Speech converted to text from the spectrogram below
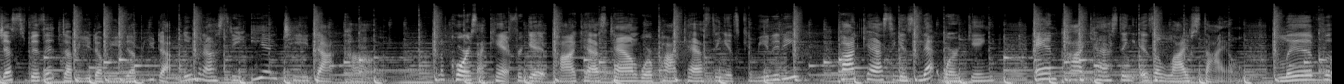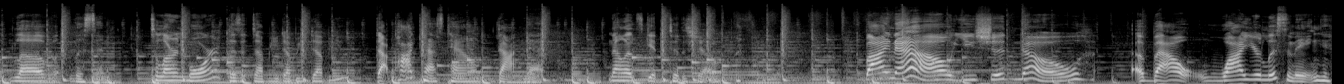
Just visit www.luminosityent.com. And of course, I can't forget Podcast Town, where podcasting is community, podcasting is networking, and podcasting is a lifestyle. Live, love, listen. To learn more, visit www.podcasttown.net. Now let's get to the show. By now, you should know about why you're listening.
